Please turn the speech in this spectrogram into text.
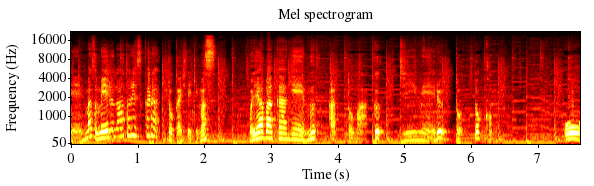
えー、まずメールのアドレスから紹介していきます。親バカゲームアットマーク gmail.com oya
